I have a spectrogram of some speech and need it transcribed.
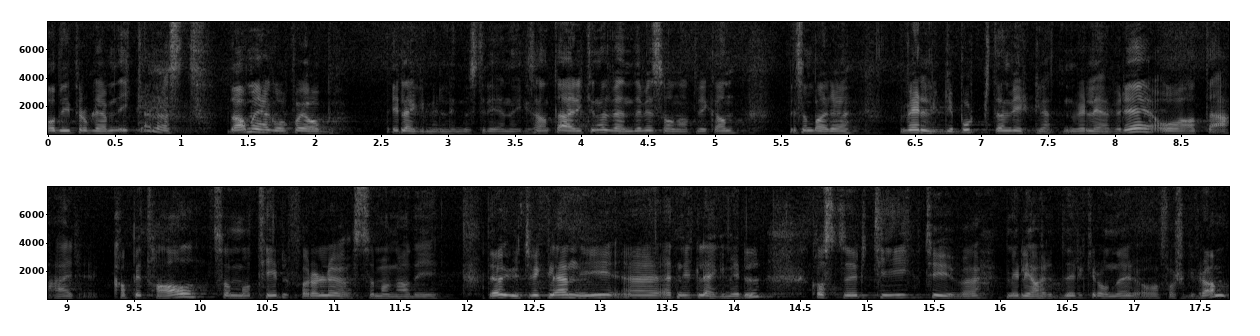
og de problemene ikke er løst, da må jeg gå på jobb i legemiddelindustrien. Det er ikke nødvendigvis sånn at vi kan liksom bare velge bort den virkeligheten vi lever i, og at det er kapital som må til for å løse mange av de. Det å utvikle en ny, eh, et nytt legemiddel koster 10-20 milliarder kroner å forske fram.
